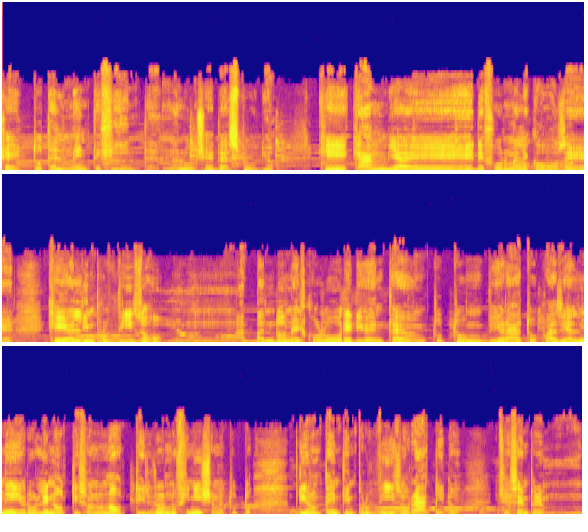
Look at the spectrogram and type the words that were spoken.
luce totalmente finta, una luce da studio che cambia e deforma le cose, che all'improvviso mh, abbandona il colore, diventa tutto virato quasi al nero, le notti sono notti, il giorno finisce, ma tutto dirompente, improvviso, rapido, c'è sempre un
